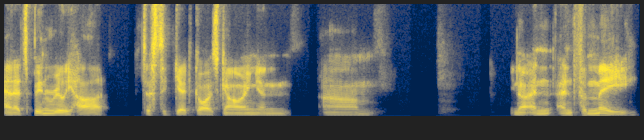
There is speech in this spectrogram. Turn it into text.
and it's been really hard just to get guys going and um, you know, and and for me,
